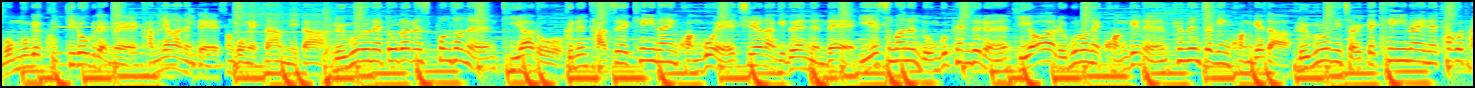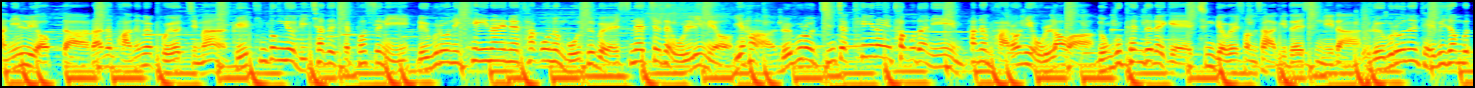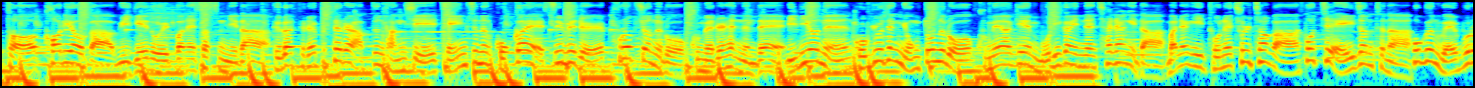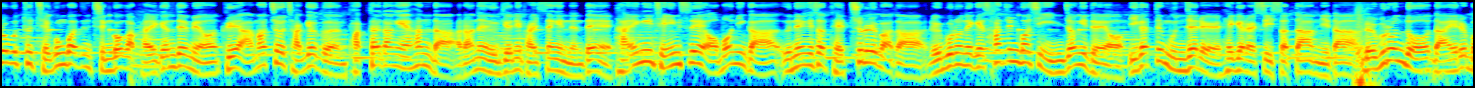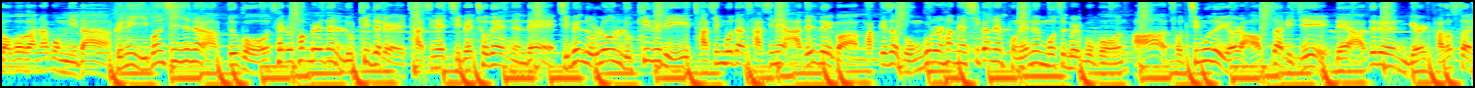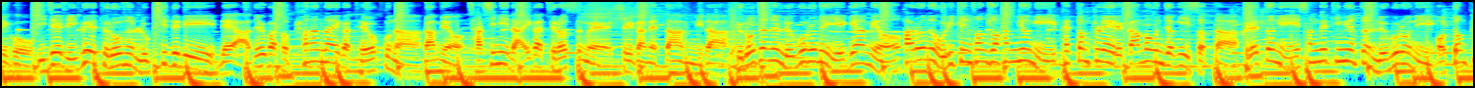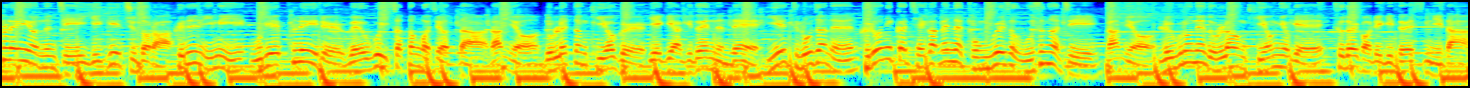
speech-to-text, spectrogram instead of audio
몸무게 9kg을 감량하는 데 성공했다 합니다. 르브론의 또 다른 스폰서는 기아로 그는 다수의 K9 광고에 출연하기도 했는데 이에 수많은 농구 팬들은 기아와 르브론의 관계는 표면적인 관계다. 르브론이 절대 K9에 타고 다닐 리 없다. 라는 반응을 보였지만 그의 팀 동료 리차드 제퍼슨이 르브론이 K9을 타고 오는 모습을 스냅챗에 올리며 야 르브론 진짜 K9 타고 다님 하는 발언이 올라와 농구 팬들에게 충격을 선사하기도 했습니다. 르브론은 데뷔 전부터 커리어가 위기에 놓일 뻔했었습니다. 그가 드래프트를 앞둔 당시 제임스는 고가의 SUV를 풀옵션으로 구매를 했는데 미디어는 고교생 용돈으로 구매하기엔 무리가 있는 차량이다. 만약 이 돈의 출처가 스포츠 에이전트나 혹은 외부로부터 제공받은 증거가 발견되면 그의 아마추어 자격은 박탈당해야 한다라는 의견이 발생했는데 다행히 제임스의 어머니가 은행에서 대출을 받아 르브론에게 사준 것이 인정이 되어 이 같은 문제를 해결할 수 있었다 합니다. 르브론도 나이를 먹어가나 봅니다. 그는 이번 시즌을 앞두고 새로 선별된 루키들을 자신의 집에 초대했는데 집에 놀러온 루키들이 자신보다 자신의 아들들과 밖에서 농구를 하며 시간을 보내는 모습을 보곤 아, 저 친구들 19살이지. 내 아들은 15살이고 이제 리그에 들어오는 루키들이 내 아들과 더 편한 나이가 되었구나 라며 자신이 나이가 들었음을 실감했다 합니다. 그러자는 르브론을 얘기하며 하루는 우리 팀 선수 한 명이 패턴 플레이를 까먹은 적이 있었다. 그랬더니 상대 팀이었던 르브론이 어떤 플레이였는지 얘기해 주더라. 그는 이미 우리의 플레이를 외우고 있었던 것이었다. 라며 놀랬던 기억을 얘기하기도 했는데 이에 드로자는 그러니까 제가 맨날 동부에서 우승하지 라며 르브론의 놀라운 기억력에 투덜거리기도 했습니다.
